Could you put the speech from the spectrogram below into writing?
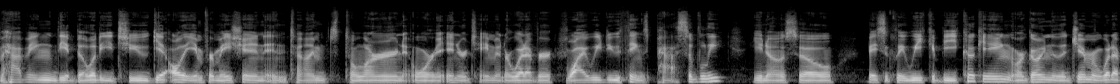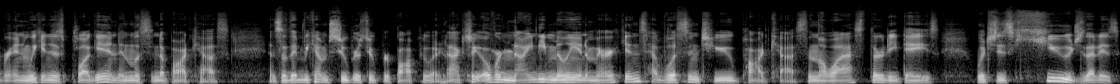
having the ability to get all the information and time to learn or entertainment or whatever, why we do things passively, you know, so basically we could be cooking or going to the gym or whatever and we can just plug in and listen to podcasts. And so they've become super super popular. Actually over 90 million americans have listened to podcasts in the last 30 days which is huge. That is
